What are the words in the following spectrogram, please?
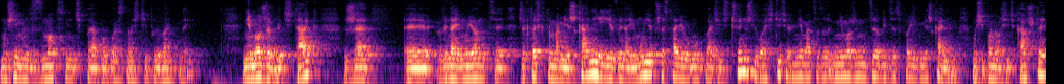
Musimy wzmocnić prawo własności prywatnej. Nie może być tak, że wynajmujący, że ktoś, kto ma mieszkanie i je wynajmuje, przestaje mu płacić czynsz i właściciel nie, ma co, nie może nic zrobić ze swoim mieszkaniem. Musi ponosić koszty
